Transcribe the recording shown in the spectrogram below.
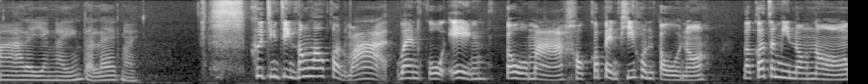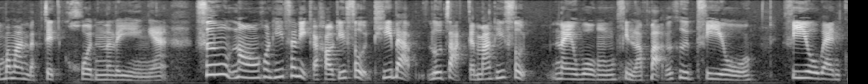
มาอะไรยังไงตั้งแต่แรกหน่อย คือจริง ๆ ต้องเล่าก่อนว่าแวนโกเองโตมาเขาก็เป็นพี่คนโตเนาะ แล้วก็จะมีน้องๆประมาณแบบเจ็ดคนอะไรอย่างเงี้ย ซึ่งน้องคนที่สนิทกับเขาที่สุดที่แบบรู้จักกันมากที่สุดในวงศิลปะก็คือซีโอซีโอแวนโก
